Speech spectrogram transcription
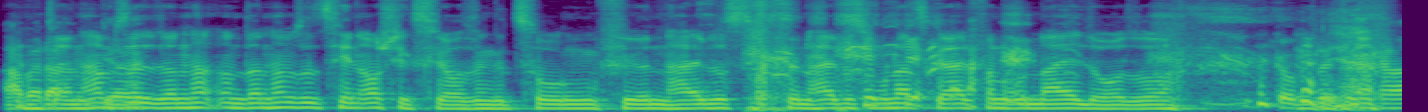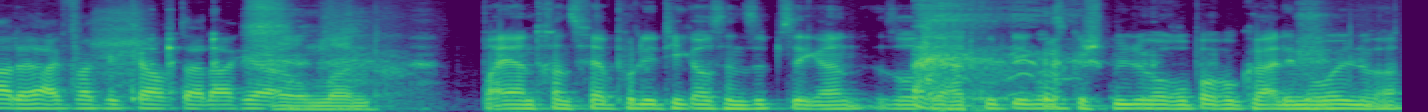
Aber und dann, dann haben sie dann, und dann haben sie zehn Ausstiegsklauseln gezogen für ein halbes für ein halbes Monatsgehalt von Ronaldo so. Komplette Karte einfach gekauft danach ja. Oh Mann. Bayern-Transferpolitik aus den 70ern. So, der hat gut gegen uns gespielt im Europapokal, den holen wir.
